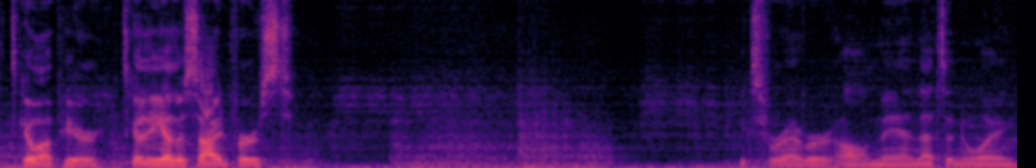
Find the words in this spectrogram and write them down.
Let's go up here. Let's go to the other side first. Takes forever. Oh man, that's annoying.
